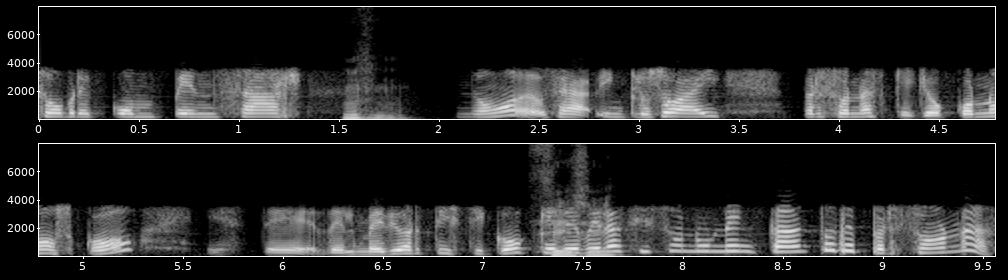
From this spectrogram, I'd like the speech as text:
sobrecompensar. ¿no? O sea, incluso hay personas que yo conozco este, del medio artístico que Sí, de sí. veras sí son un encanto de personas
